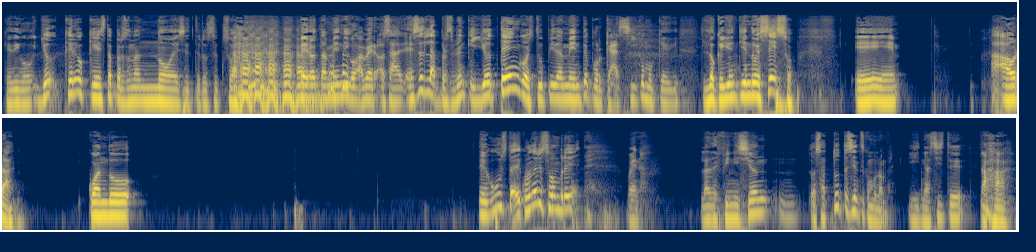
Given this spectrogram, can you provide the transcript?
que digo, yo creo que esta persona no es heterosexual. pero también digo, a ver, o sea, esa es la percepción que yo tengo estúpidamente, porque así como que lo que yo entiendo es eso. Eh, ahora, cuando te gusta, cuando eres hombre, bueno, la definición, o sea, tú te sientes como un hombre y naciste Ajá.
